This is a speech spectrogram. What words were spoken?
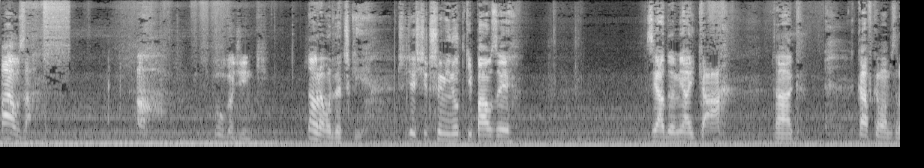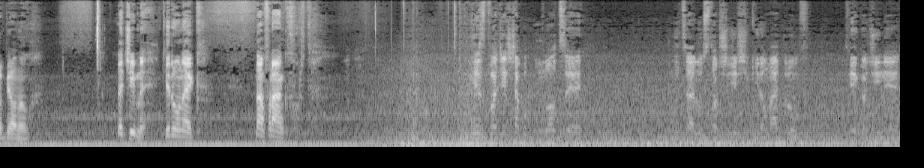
Pauza. Ach pół godzinki. Dobra mordeczki, 33 minutki pauzy. Zjadłem jajka. Tak. Kawkę mam zrobioną. Lecimy. Kierunek na Frankfurt. Jest 20 po północy. Do celu 130 km. 2 godziny.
